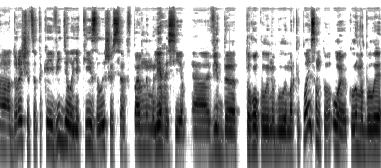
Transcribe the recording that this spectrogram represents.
Е, до речі, це такий відділ, який залишився в певному legacy е, від того, коли ми були маркетплейсом, то ой, коли ми були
